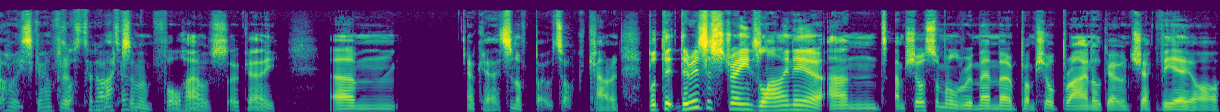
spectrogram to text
Oh, he's going for Lost a 10 10. maximum full house. Okay. Um, okay, that's enough Botox, Karen. But th- there is a strange line here, and I'm sure someone will remember. I'm sure Brian will go and check VAR.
